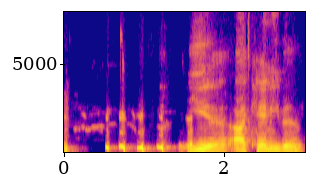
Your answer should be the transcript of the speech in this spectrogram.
Yeah, I can't even.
